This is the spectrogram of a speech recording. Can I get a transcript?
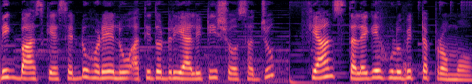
Big ಬಾಸ್ಗೆ ಸೆಡ್ಡು ಹೊಡೆಯಲು ಅತಿದೊಡ್ಡ reality show ಸಜ್ಜು, ಫ್ಯಾನ್ಸ್ ತಲೆಗೆ ಹುಳುಬಿಟ್ಟ ಪ್ರೊಮೋ.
